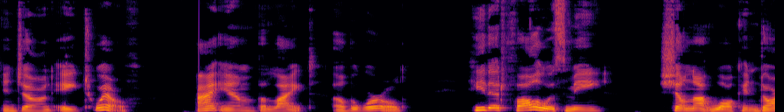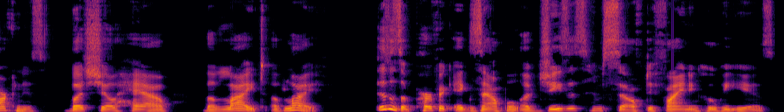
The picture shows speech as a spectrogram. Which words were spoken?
in John 8 12, I am the light of the world. He that followeth me shall not walk in darkness, but shall have the light of life. This is a perfect example of Jesus himself defining who he is.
